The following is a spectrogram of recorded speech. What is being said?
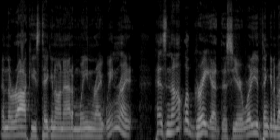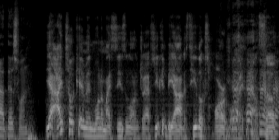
and the Rockies taking on Adam Wainwright. Wainwright has not looked great yet this year. What are you thinking about this one? Yeah, I took him in one of my season long drafts. You can be honest, he looks horrible right now. So,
